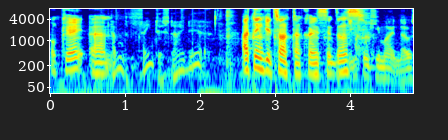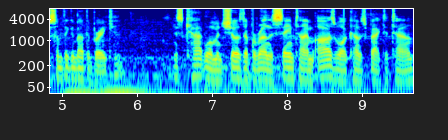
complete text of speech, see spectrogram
Okay, um, haven't the faintest idea. I think it's not a Do you coincidence. think he might know something about the break-in? This Catwoman shows up around the same time Oswald comes back to town.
